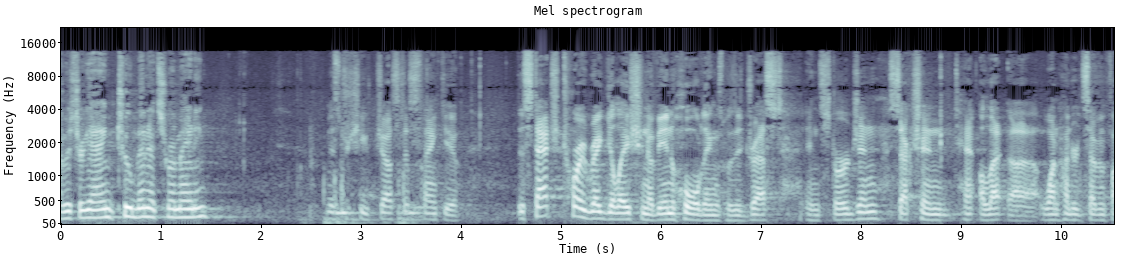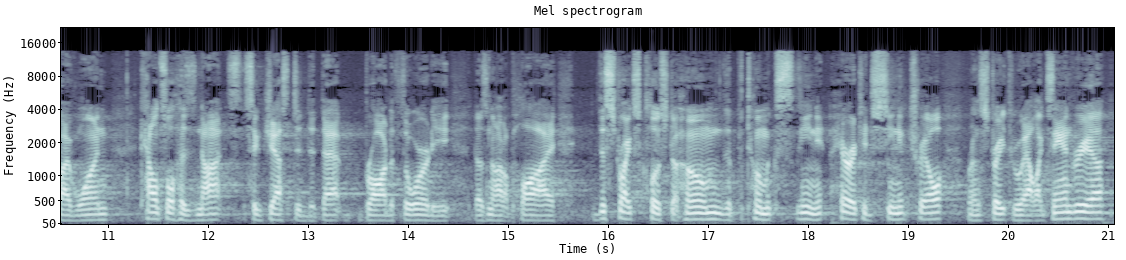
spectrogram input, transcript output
Uh, Mr. Yang, two minutes remaining. Mr. Chief Justice, thank you. The statutory regulation of inholdings was addressed in Sturgeon, Section 10, uh, 10751. Counsel has not suggested that that broad authority does not apply. This strikes close to home. The Potomac Scenic, Heritage Scenic Trail runs straight through Alexandria.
